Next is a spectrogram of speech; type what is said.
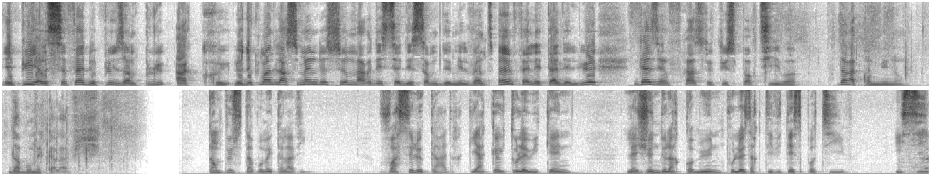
et puis elle se fait de plus en plus accrue. Le document de la semaine de ce mardi 7 décembre 2021 fait l'état des lieux des infrastructures sportives dans la commune d'Abomey-Calavi. Campus d'Abomey-Calavi. Voici le cadre qui accueille tous les week-ends les jeunes de la commune pour leurs activités sportives. Ici,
